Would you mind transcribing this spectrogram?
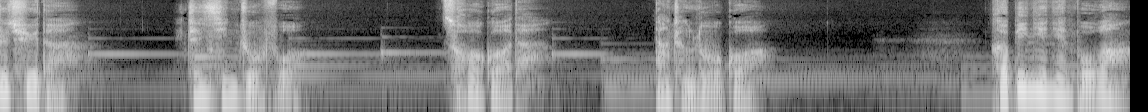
失去的，真心祝福；错过的，当成路过。何必念念不忘，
